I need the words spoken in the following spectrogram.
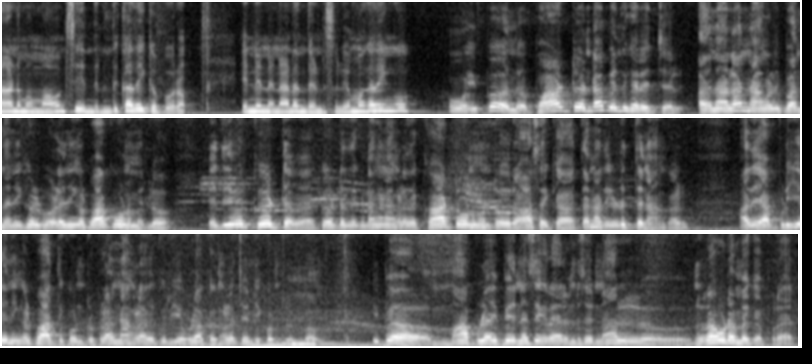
நானும் அம்மாவும் சேர்ந்திருந்து கதைக்க போகிறோம் என்னென்ன நடந்துன்னு சொல்லி அம்மா கதைங்கோ ஓ இப்போ அந்த பாட்டுண்டா பெந்து கரைச்சல் அதனால நாங்கள் இப்போ அந்த நிகழ்வுகளை நீங்கள் பார்க்கணும் இல்லோ. எத்தனை பேர் கேட்டவ. கேட்டதுக்கு நாங்கள் நாங்கள் அதை காட்டணுமன்ற ஒரு ஆசைக்காகத்தான் அதை எடுத்த நாங்கள். அதை அப்படியே நீங்கள் பார்த்து கொண்டிருக்கலாம். நாங்கள் அதுக்குரிய விளக்கங்களை சொல்லி கொண்டிருப்போம். இப்போ மாப்பிள்ளை இப்போ என்ன செய்கிறாருன்னு சொன்னால் நிறவுடம் வைக்க போகிறார்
